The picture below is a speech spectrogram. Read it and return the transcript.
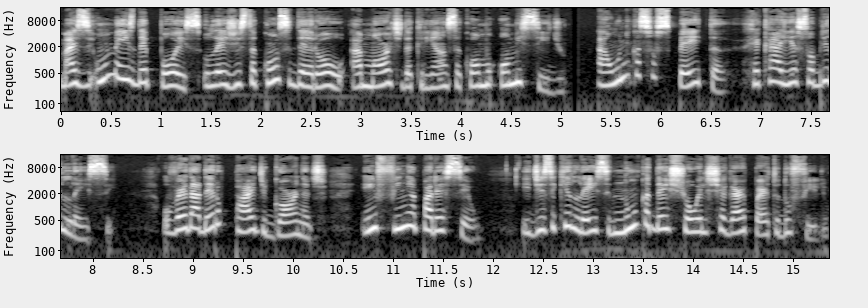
mas um mês depois, o legista considerou a morte da criança como homicídio. A única suspeita recaía sobre Lacey. O verdadeiro pai de Garnett enfim apareceu e disse que Lacey nunca deixou ele chegar perto do filho.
